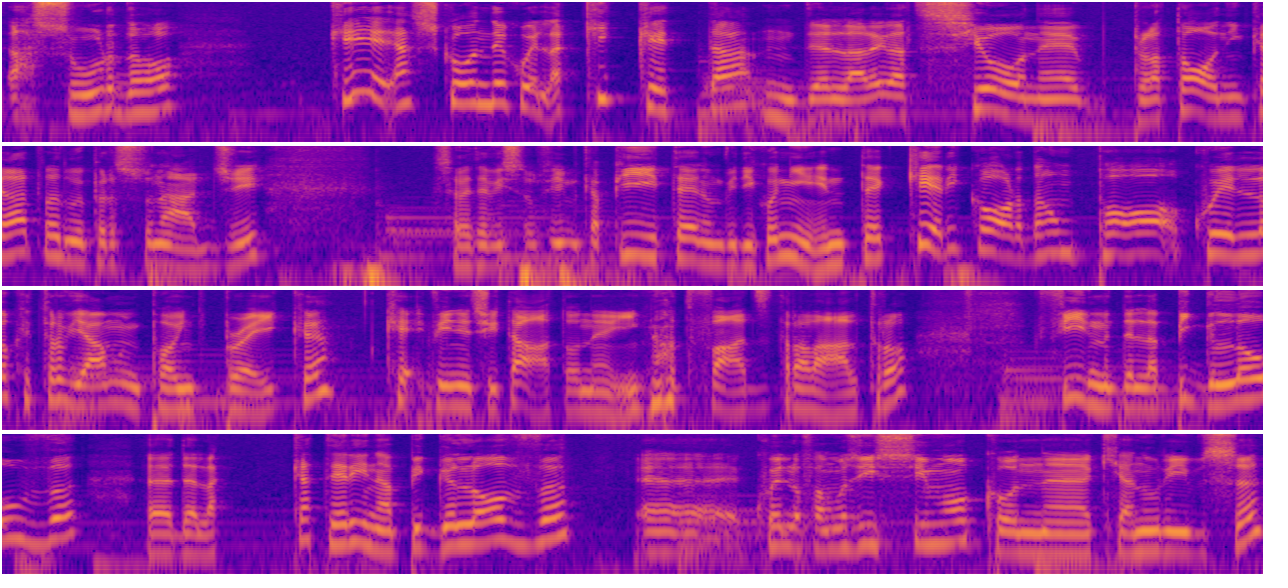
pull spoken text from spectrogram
assurdo, che nasconde quella chicchetta della relazione platonica tra due personaggi se avete visto il film capite, non vi dico niente, che ricorda un po' quello che troviamo in Point Break, che viene citato nei Not Fuzz tra l'altro, film della Big Love, eh, della Caterina Big Love, eh, quello famosissimo con eh, Keanu Reeves,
